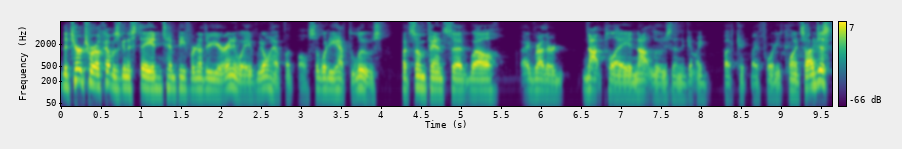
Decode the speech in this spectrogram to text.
the territorial cup is going to stay in Tempe for another year anyway if we don't have football. So what do you have to lose? But some fans said, well, I'd rather not play and not lose than get my butt kicked by 40 points. So I just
